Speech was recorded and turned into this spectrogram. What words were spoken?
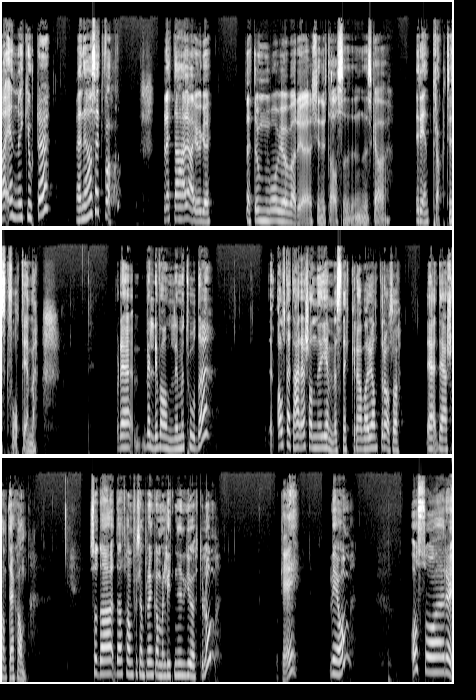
Har ennå ikke gjort det, men jeg har sett på. For dette her er jo gøy. Dette må vi jo bare finne ut av åssen det skal rent praktisk få til hjemme. For det er veldig vanlig metode. Alt dette her er sånn hjemmesnekra varianter, altså. Det, det er sånt jeg kan. Så da, da tar for eksempel en gammel liten gjøtelom, Ok. vedom, og så røy,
